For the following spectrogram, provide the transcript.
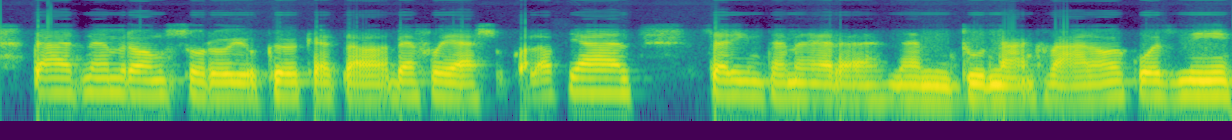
tehát nem rangsoroljuk őket a befolyásuk alapján, szerintem erre nem tudnánk vállalkozni,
